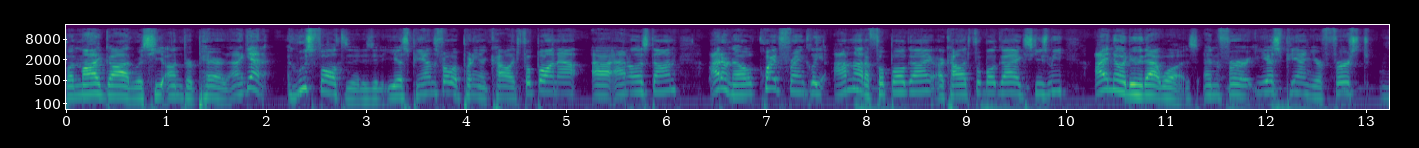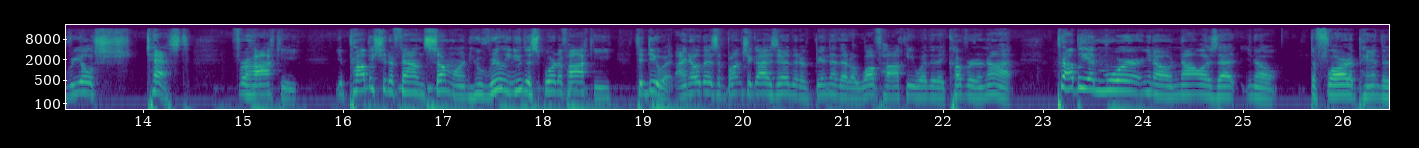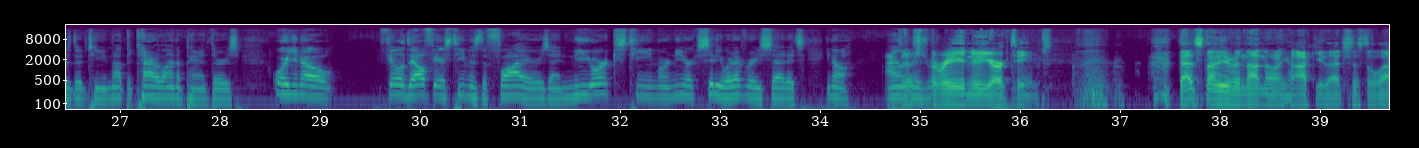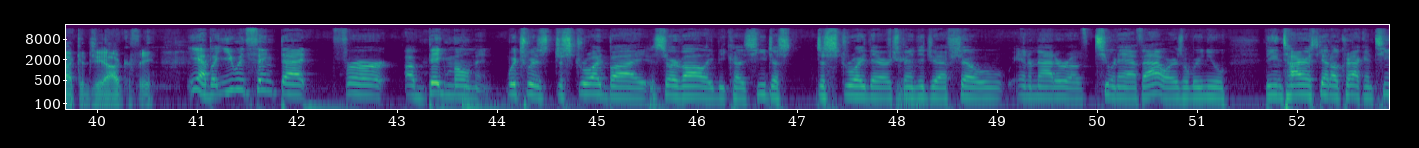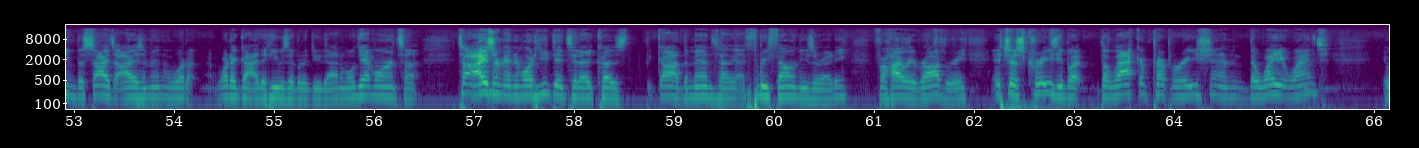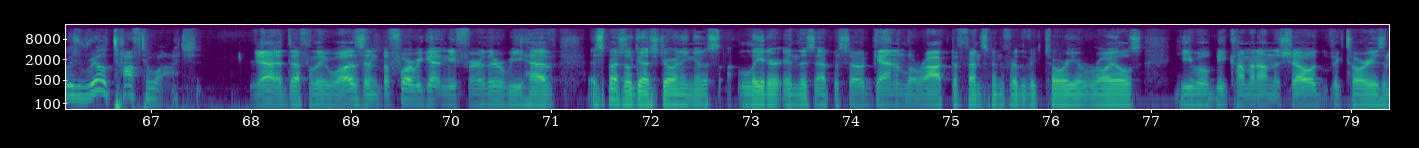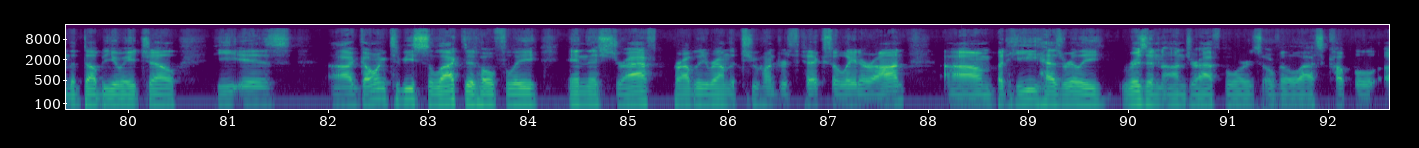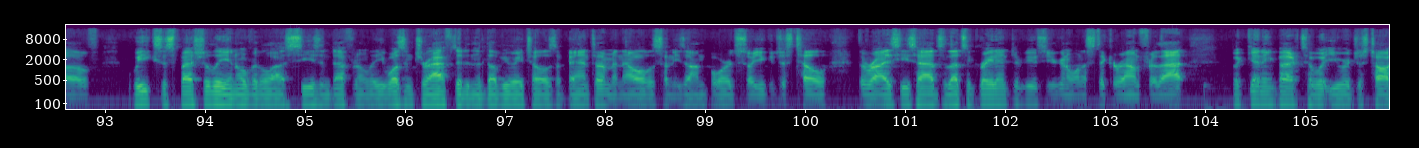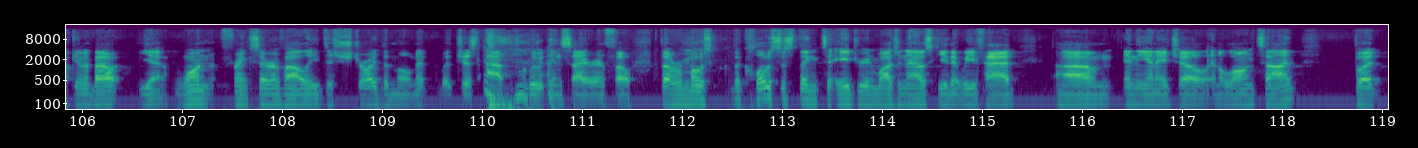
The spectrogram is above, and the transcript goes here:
But my God, was he unprepared? And again, whose fault is it? Is it ESPN's fault for putting a college football ana- uh, analyst on? I don't know. Quite frankly, I'm not a football guy or college football guy. Excuse me. I know who that was. And for ESPN, your first real sh- test for hockey, you probably should have found someone who really knew the sport of hockey to do it. I know there's a bunch of guys there that have been there that love hockey, whether they cover it or not. Probably had more, you know, knowledge that you know the Florida Panthers, their team, not the Carolina Panthers, or you know Philadelphia's team is the Flyers, and New York's team or New York City, whatever he said, it's you know Islanders. There's three New York teams. that's not even not knowing hockey. That's just a lack of geography. Yeah, but you would think that for a big moment, which was destroyed by Seravalli because he just destroyed their expanded draft show in a matter of two and a half hours, where we knew the entire Seattle Kraken team besides Eiserman. What a, what a guy that he was able to do that, and we'll get more into to Eiserman and what he did today because God, the man's had three felonies already for highway robbery. It's just crazy, but the lack of preparation and the way it went, it was real tough to watch. Yeah, it definitely was. And before we get any further, we have a special guest joining us later in this episode, Gannon Laroque, defenseman for the Victoria Royals. He will be coming on the show. Victoria's in the WHL. He is uh, going to be selected, hopefully, in this draft, probably around the 200th pick, so later on. Um, but he has really risen on draft boards over the last couple of weeks, especially, and over the last season, definitely. He wasn't drafted in the WHL as a Bantam, and now all of a sudden he's on board. So you could just tell the rise he's had. So that's a great interview. So you're going to want to stick around for that. But getting back to what you were just talking about, yeah, one, Frank Seravalli destroyed the moment with just absolute insider info. The most, the closest thing to Adrian Wojnarowski that we've had um, in the NHL in a long time. But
